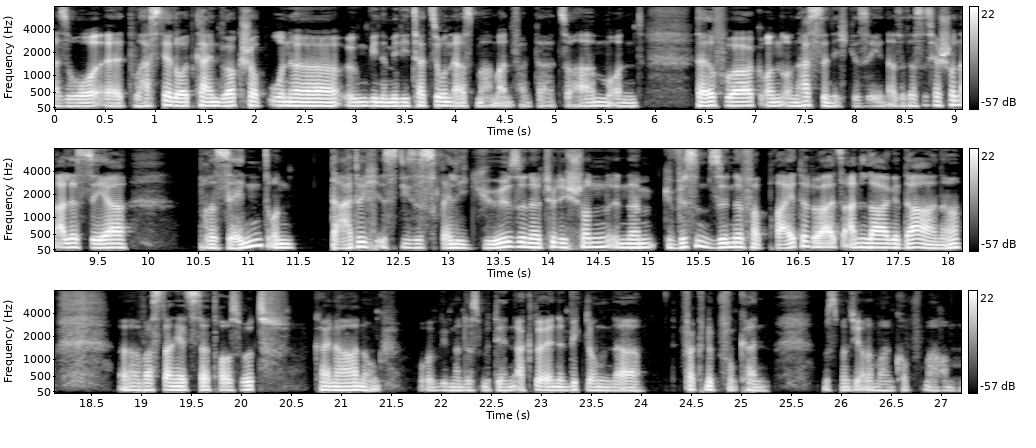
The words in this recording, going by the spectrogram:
Also äh, du hast ja dort keinen Workshop ohne irgendwie eine Meditation erstmal am Anfang da zu haben und Self-Work und, und hast du nicht gesehen. Also das ist ja schon alles sehr präsent und dadurch ist dieses Religiöse natürlich schon in einem gewissen Sinne verbreitet oder als Anlage da. Ne? Äh, was dann jetzt daraus wird, keine Ahnung, wie man das mit den aktuellen Entwicklungen da verknüpfen kann. Muss man sich auch nochmal einen Kopf machen.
